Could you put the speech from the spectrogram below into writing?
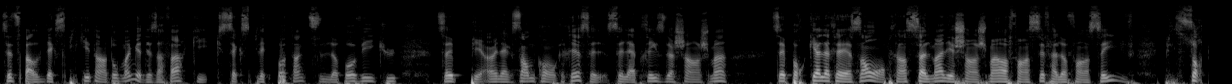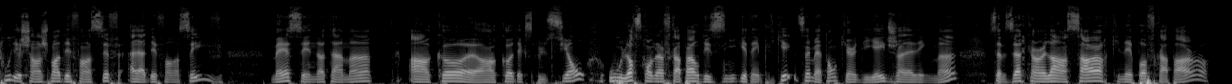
tu parlais d'expliquer tantôt, même il y a des affaires qui ne s'expliquent pas tant que tu ne l'as pas vécu. Puis, un exemple concret, c'est la prise de changement. C'est pour quelle raison on prend seulement les changements offensifs à l'offensive, puis surtout les changements défensifs à la défensive mais c'est notamment en cas, euh, cas d'expulsion ou lorsqu'on a un frappeur désigné qui est impliqué. Tu sais, mettons qu'il y a un DH dans l'alignement, ça veut dire qu'un lanceur qui n'est pas frappeur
